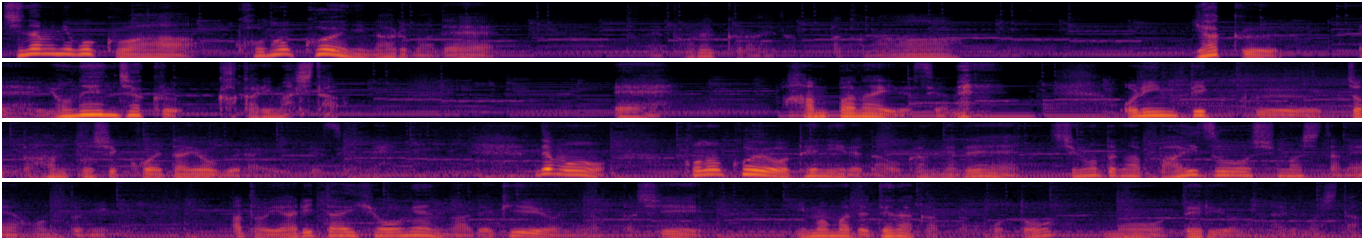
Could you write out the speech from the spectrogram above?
ちなみに僕はこの声になるまで、ね、どれくらいだったかな。約、えー、4年弱かかりました。ええー、半端ないですよね。オリンピックちょっと半年超えたよぐらいですよね。でもこの声を手に入れたおかげで仕事が倍増しましたね本当に。あとやりたい表現ができるようになったし今まで出なかった音も出るようになりました。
